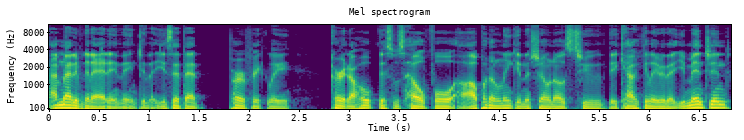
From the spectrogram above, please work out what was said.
I'm not even going to add anything to that. You said that perfectly. Kurt, I hope this was helpful. I'll put a link in the show notes to the calculator that you mentioned.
